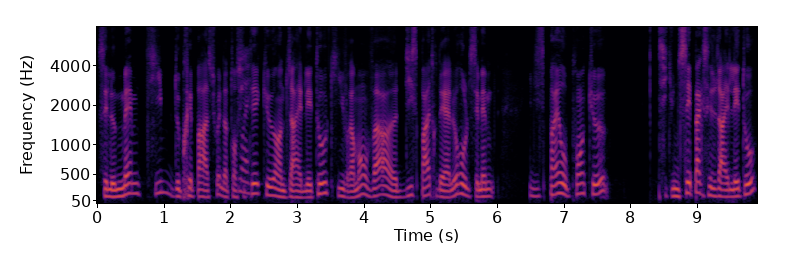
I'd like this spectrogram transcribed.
c'est le même type de préparation et d'intensité qu'un Jared Leto qui vraiment va euh, disparaître derrière le rôle. C'est même, il disparaît au point que si tu ne sais pas que c'est Jared Leto,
